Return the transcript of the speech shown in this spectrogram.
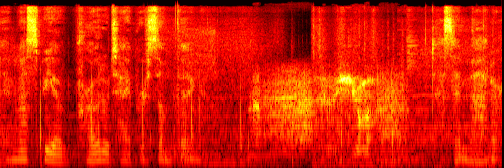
It must be a prototype or something. Matter?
